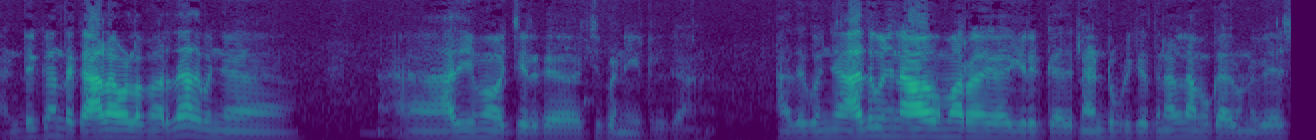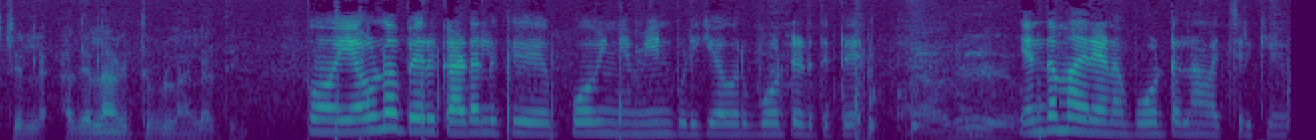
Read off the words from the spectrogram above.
நண்டுக்கு அந்த காளா வலை மாதிரி தான் அது கொஞ்சம் அதிகமாக வச்சுருக்க வச்சு பண்ணிக்கிட்டு இருக்காங்க. அது கொஞ்சம் அது கொஞ்சம் லாபமாக இருக்குது அது நண்டு பிடிக்கிறதுனால நமக்கு அது ஒன்றும் வேஸ்ட் இல்லை. அது எல்லாம் விற்று போடலாம் எல்லாத்தையும். இப்போ எவ்வளோ பேர் கடலுக்கு போவீங்க? மீன் பிடிக்க ஒரு போட் எடுத்துட்டு. எந்த மாதிரியான போட்டெல்லாம் வச்சிருக்கீங்க?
